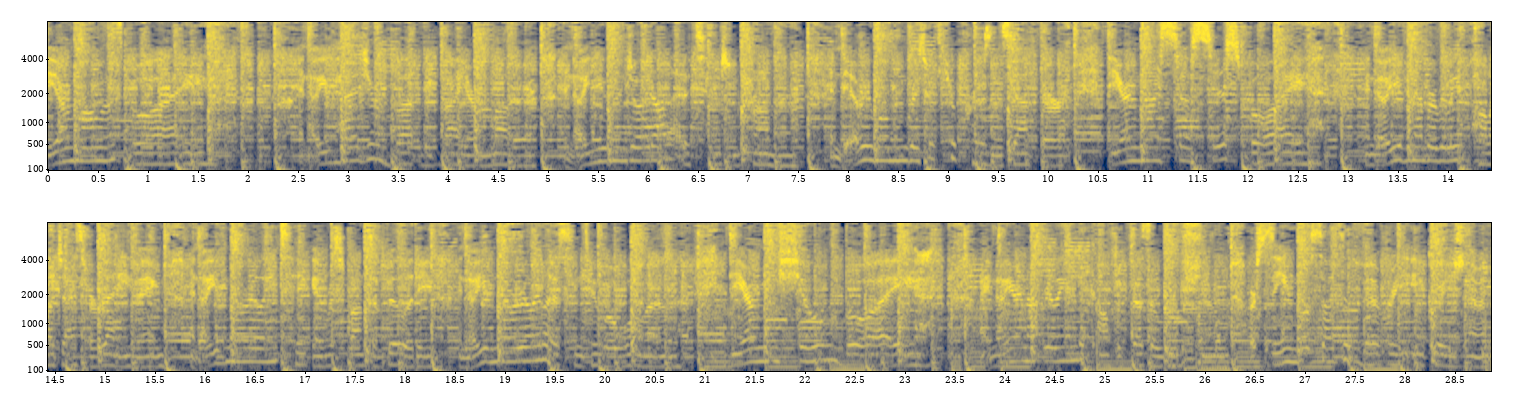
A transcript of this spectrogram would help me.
Dear mama's boy, I know you've had your by your mother. I know you've enjoyed all that attention from her. And every woman graced with your presence after. Dear boy, I know you've never really apologized for anything. To a woman. Dear me, show boy, I know you're not really into conflict resolution or seeing both sides of every equation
